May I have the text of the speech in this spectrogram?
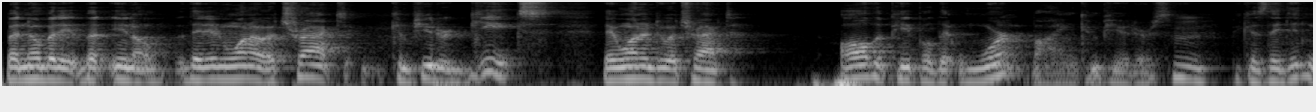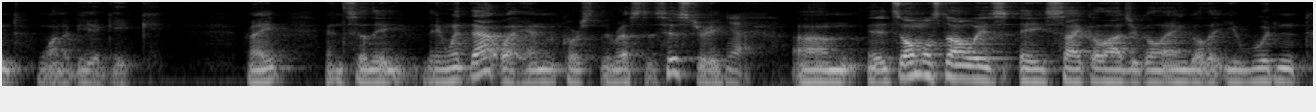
But nobody, but you know, they didn't want to attract computer geeks. They wanted to attract all the people that weren't buying computers because they didn't want to be a geek, right? And so they they went that way, and of course the rest is history. Yeah. Um, it's almost always a psychological angle that you wouldn't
